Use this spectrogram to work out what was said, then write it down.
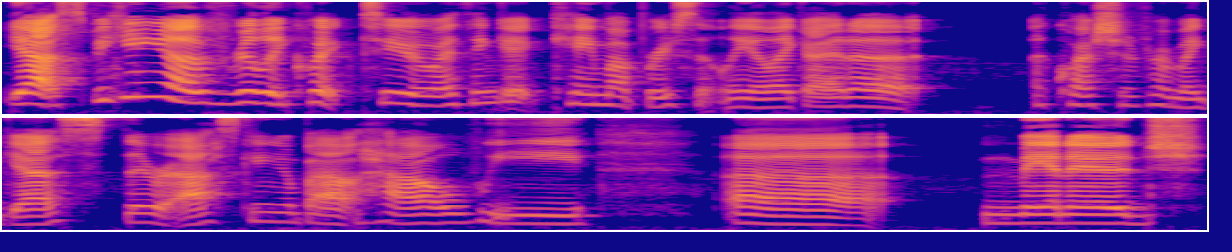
yeah, speaking of really quick too, I think it came up recently. Like I had a, a question from a guest. They were asking about how we uh, manage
